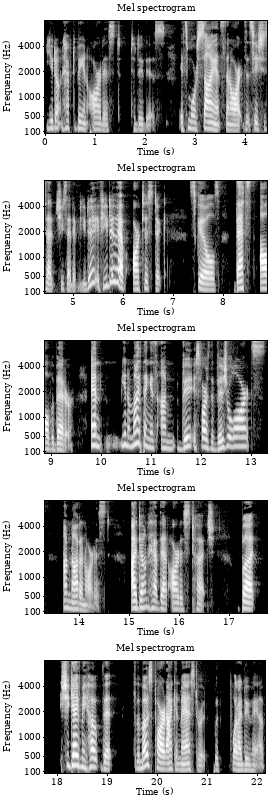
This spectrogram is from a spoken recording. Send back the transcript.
you don't have to be an artist to do this. It's more science than art. See, she said, she said, if you do, if you do have artistic skills, that's all the better. And you know, my thing is, I'm as far as the visual arts, I'm not an artist. I don't have that artist touch. But she gave me hope that for the most part I can master it with what I do have.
